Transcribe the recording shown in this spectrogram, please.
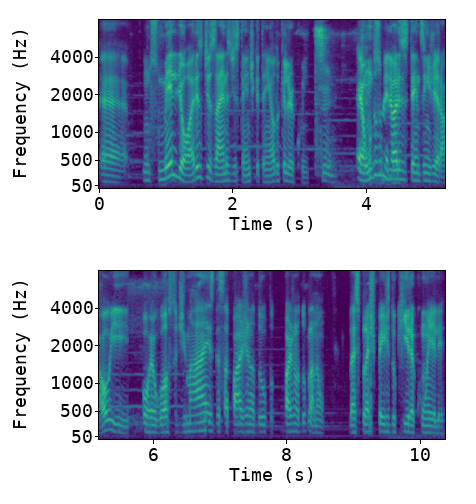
é, um dos melhores designs de stand que tem é o do Killer Queen. Sim. É um dos melhores stands em geral e, porra, eu gosto demais dessa página dupla. Página dupla, não. Da splash page do Kira com ele.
